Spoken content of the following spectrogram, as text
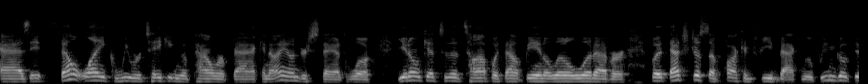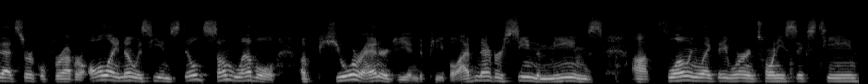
as it felt like we were taking the power back. And I understand, look, you don't get to the top without being a little whatever, but that's just a fucking feedback loop. We can go through that circle forever. All I know is he instilled some level of pure energy into people. I've never seen the memes uh, flowing like they were in 2016,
